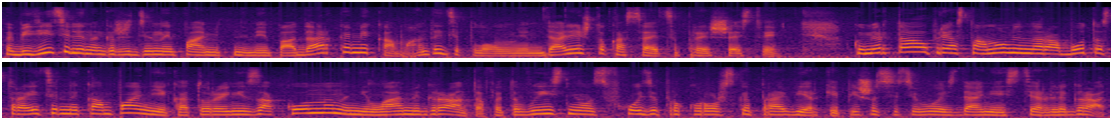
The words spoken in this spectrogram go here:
Победители награждены памятными подарками, команды дипломами. Далее, что касается происшествий. В Кумертау приостановлена работа строительной компании, которая незаконно наняла мигрантов. Это выяснилось в ходе прокурорской проверки, пишет сетевое издание «Стерлиград».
